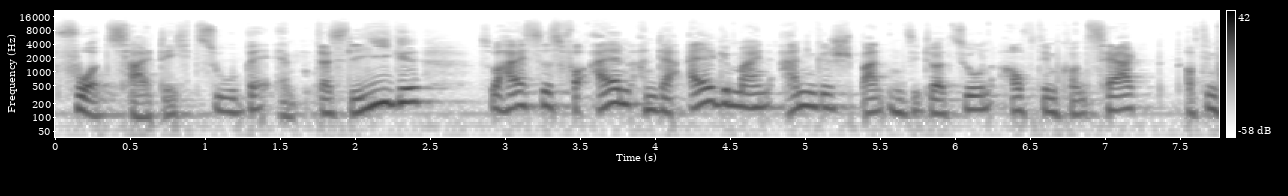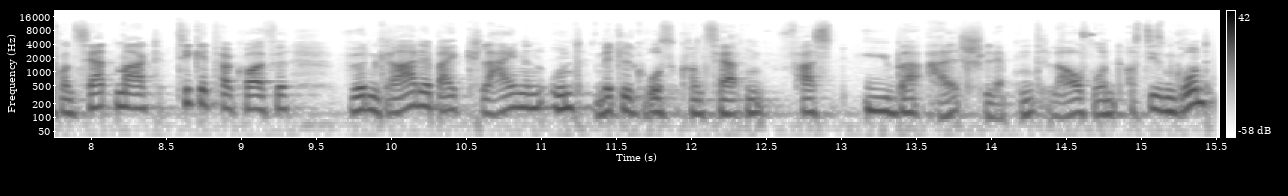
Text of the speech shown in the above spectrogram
vorzeitig zu beenden. Das liege so heißt es vor allem an der allgemein angespannten Situation auf dem Konzert, auf dem Konzertmarkt. Ticketverkäufe würden gerade bei kleinen und mittelgroßen Konzerten fast überall schleppend laufen. Und aus diesem Grund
